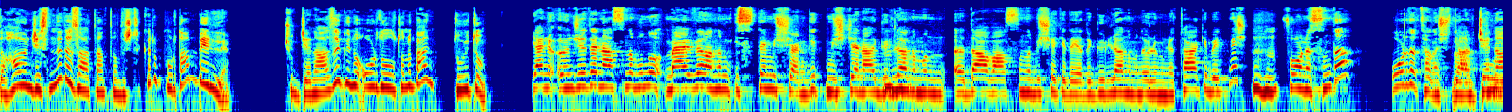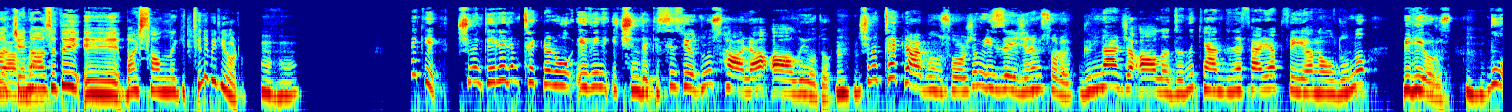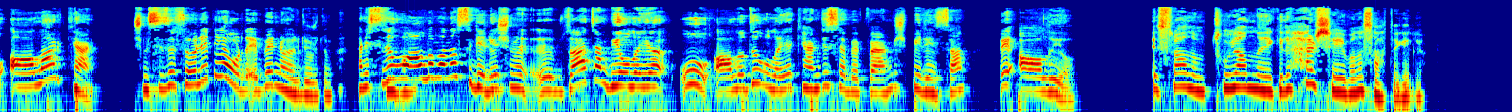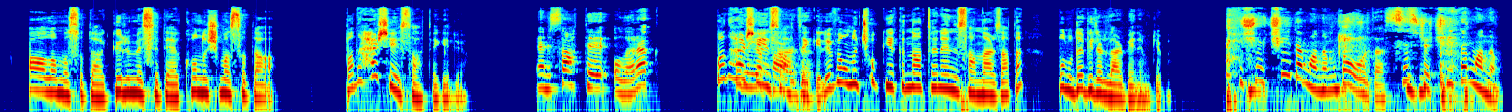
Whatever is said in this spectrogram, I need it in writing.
daha öncesinde de zaten tanıştıkları buradan belli. Çünkü cenaze günü orada olduğunu ben duydum. Yani önceden aslında bunu Merve Hanım istemiş yani gitmiş Cenal Güllü Hanım'ın e, davasını bir şekilde ya da Güllü Hanım'ın ölümünü takip etmiş. Sonrasında orada tanıştılar. Yani cena- Tuğyan'la. cenazede e, başsağlığına gittiğini biliyorum. Peki şimdi gelelim tekrar o evin içindeki siz diyordunuz hala ağlıyordu. Şimdi tekrar bunu soracağım izleyicilerim soruyor. Günlerce ağladığını kendine feryat figan olduğunu biliyoruz. Bu ağlarken şimdi size söyledi ya orada e ben öldürdüm. Hani size o ağlama nasıl geliyor? Şimdi e, zaten bir olaya o ağladığı olaya kendi sebep vermiş bir insan ve ağlıyor. Esra Hanım Tuğyan'la ilgili her şey bana sahte geliyor. Ağlaması da, gülmesi de, konuşması da bana her şey sahte geliyor. Yani sahte olarak Bana her şey sahte geliyor ve onu çok yakından tanıyan insanlar zaten bunu da bilirler benim gibi. Şimdi Çiğdem Hanım da orada. Sizce Çiğdem Hanım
